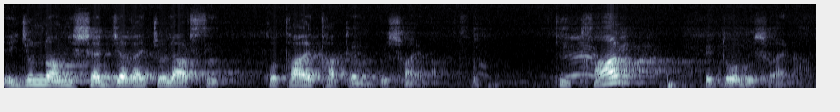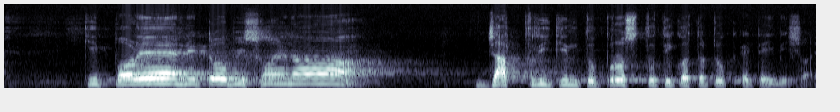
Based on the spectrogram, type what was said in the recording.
এই জন্য আমি শেষ জায়গায় চলে আসছি। কোথায় থাকেন বিষয় না। কি খান, এটাও বিষয় না। কি পড়েন, এটাও বিষয় না। যাত্রী কিন্তু প্রস্তুতি কতটুক, এটাই বিষয়।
